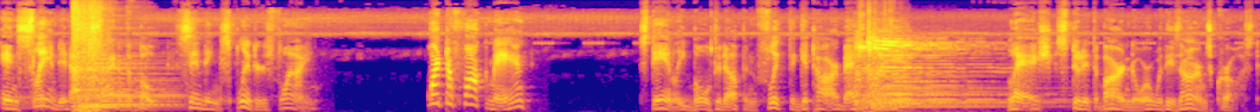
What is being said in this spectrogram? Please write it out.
and slammed it on the side of the boat, sending splinters flying. What the fuck, man? Stanley bolted up and flicked the guitar back at my head. Lash stood at the barn door with his arms crossed.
